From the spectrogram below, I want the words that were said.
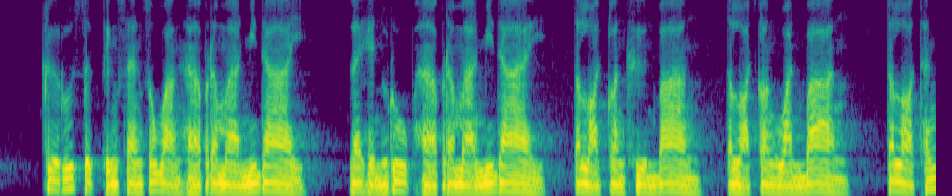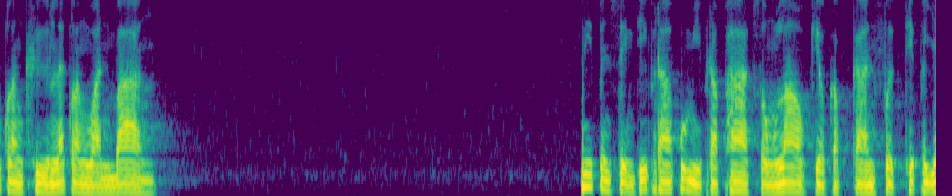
ๆ คือรู้สึกถึงแสงสว่างหาประมาณมิได้ และเห็นรูปหาประมาณมิได้ ตลอดกลางคืนบ้าง ตลอดกลางวันบ้าง ตลอดทั้งกลางคืนและกลางวันบ้าง นี่เป็นสิ่งที่พระผู้มีพระภาคทรงเล่าเกี่ยวกับการฝึกทิพย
